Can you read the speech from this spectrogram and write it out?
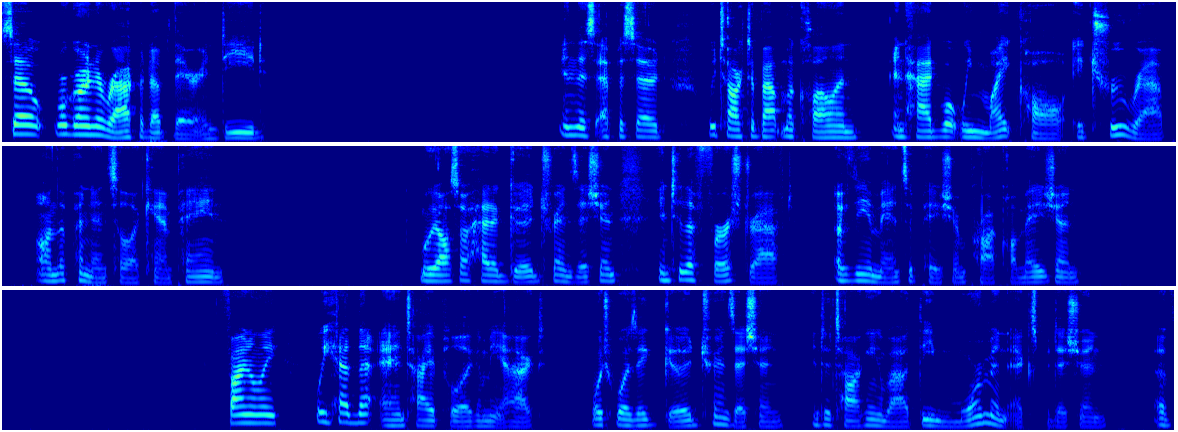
So, we're going to wrap it up there indeed. In this episode, we talked about McClellan and had what we might call a true wrap on the Peninsula Campaign. We also had a good transition into the first draft of the Emancipation Proclamation. Finally, we had the Anti Polygamy Act, which was a good transition into talking about the Mormon expedition of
